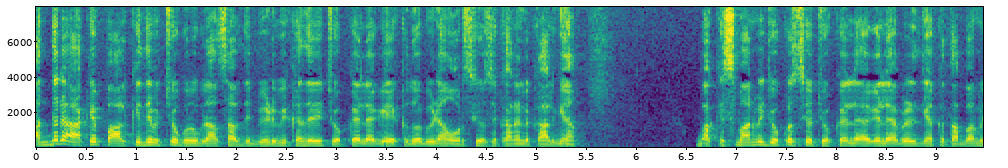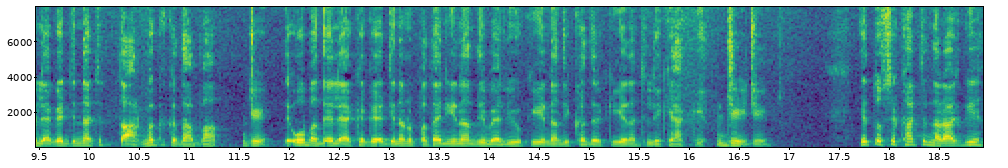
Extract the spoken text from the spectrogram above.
ਅੰਦਰ ਆ ਕੇ ਪਾਲਕੀ ਦੇ ਵਿੱਚੋਂ ਗੁਰੂ ਗ੍ਰੰਥ ਸਾਹਿਬ ਦੀ ਬੀੜ ਵੀ ਕਹਿੰਦੇ ਜੀ ਚੁੱਕ ਕੇ ਲੈ ਗਏ ਇੱਕ ਦੋ ਬੀੜਾਂ ਹੋਰ ਸੀ ਉਹ ਸਿੱਖਾਂ ਨੇ ਲੁਕਾ ਲੀਆਂ ਬਾਕੀ ਸਮਾਨ ਵੀ ਜੋ ਕੁਛ ਸੀ ਉਹ ਚੁੱਕ ਕੇ ਲੈ ਗਏ ਲਾਇਬ੍ਰੇਰੀ ਦੀਆਂ ਕਿਤਾਬਾਂ ਵੀ ਲੈ ਗਏ ਜਿਨ੍ਹਾਂ 'ਚ ਧਾਰਮਿਕ ਕਿਤਾਬਾਂ। ਜੀ। ਤੇ ਉਹ ਬੰਦੇ ਲੈ ਕੇ ਗਏ ਜਿਨ੍ਹਾਂ ਨੂੰ ਪਤਾ ਹੀ ਨਹੀਂ ਇਹਨਾਂ ਦੀ ਵੈਲਿਊ ਕੀ ਇਹਨਾਂ ਦੀ ਕਦਰ ਕੀ ਇਹਨਾਂ 'ਚ ਲਿਖਿਆ ਕੀ ਜੀ ਜੀ। ਇਹ ਤੋਂ ਸਿੱਖਾਂ 'ਚ ਨਾਰਾਜ਼ਗੀ ਹੈ।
